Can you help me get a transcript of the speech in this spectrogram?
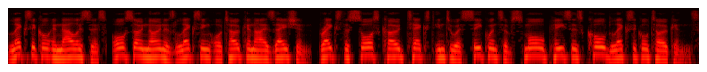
Lexical analysis also known as lexing or tokenization breaks the source code text into a sequence of small pieces called lexical tokens.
